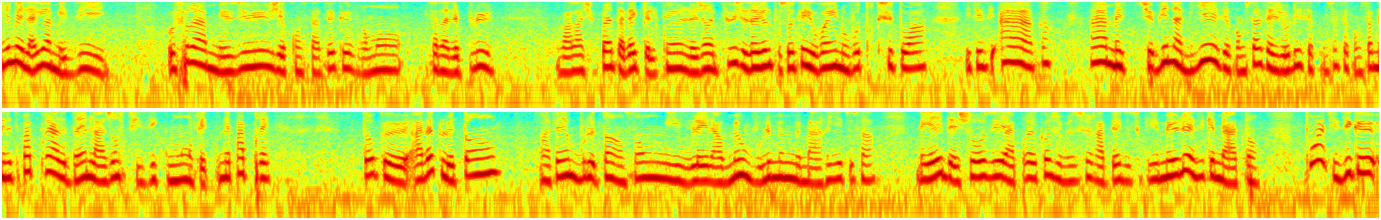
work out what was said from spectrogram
Il a eu à me dire, au fur et à mesure, j'ai constaté que vraiment, ça n'allait plus. Voilà, je suis pas avec quelqu'un, les gens, et puis ces jeunes personnes, qu'ils voient un nouveau truc sur toi, ils te disent, ah, ah, mais tu es bien habillé, c'est comme ça, c'est joli, c'est comme ça, c'est comme ça, mais il n'était pas prêt à te donner de l'argent physiquement, en fait. Il n'est pas prêt. Donc, euh, avec le temps, on a fait un bout de temps ensemble, il voulait, il a même voulu même me marier, tout ça. Mais il y a eu des choses, et après, quand je me suis rappelé de ce qu'il mais lui a dit mais attends, toi, tu dis que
